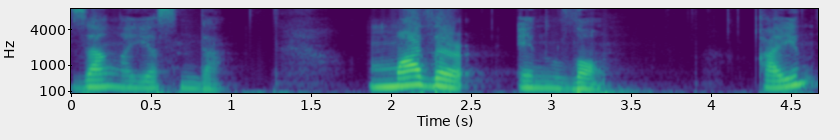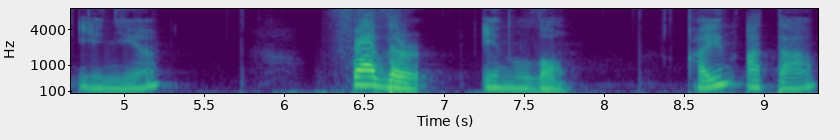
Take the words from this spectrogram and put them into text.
Заң аясында mother in law қайын ене father in law қайын ата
